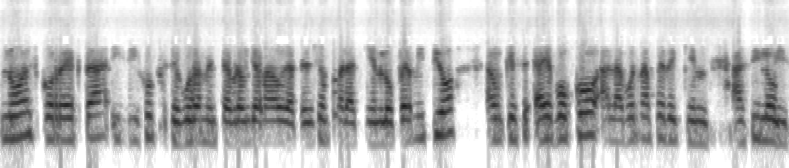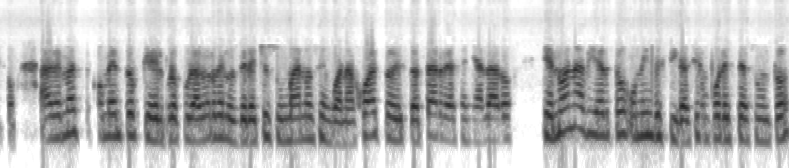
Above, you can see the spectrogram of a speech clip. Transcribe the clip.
no es correcta y dijo que seguramente habrá un llamado de atención para quien lo permitió, aunque se evocó a la buena fe de quien así lo hizo. Además, comento que el procurador de los derechos humanos en Guanajuato esta tarde ha señalado que no han abierto una investigación por este asunto,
